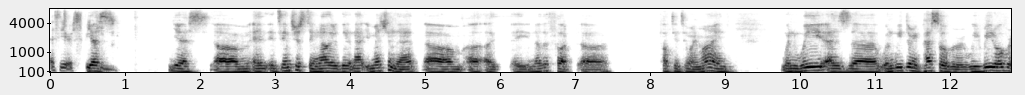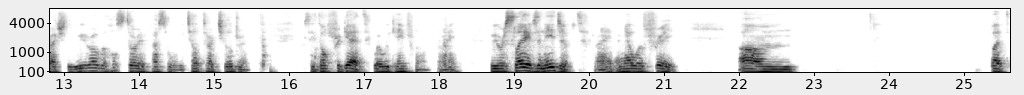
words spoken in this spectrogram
as you're speaking yes Yes, um, and it's interesting now that, now you mentioned that. Um, uh, a, another thought uh, popped into my mind. When we, as uh, when we during Passover, we read over actually, we read over the whole story of Passover. We tell it to our children. We say, "Don't forget where we came from." Right? We were slaves in Egypt, right? And now we're free. Um, but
